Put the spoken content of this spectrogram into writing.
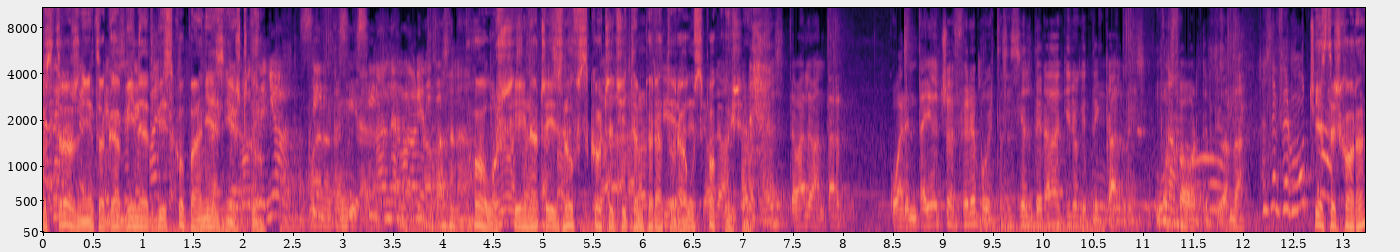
Ostrożnie, to gabinet biskupa, nie zniszcz go. No. Połóż się, inaczej znów skoczy ci temperatura. Uspokój się. Te va a levantar otra vez, te va a levantar 48 de fiebre porque estás así alterada. Quiero que te calmes. Por No. favor, te pido, anda. Jesteś chora?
